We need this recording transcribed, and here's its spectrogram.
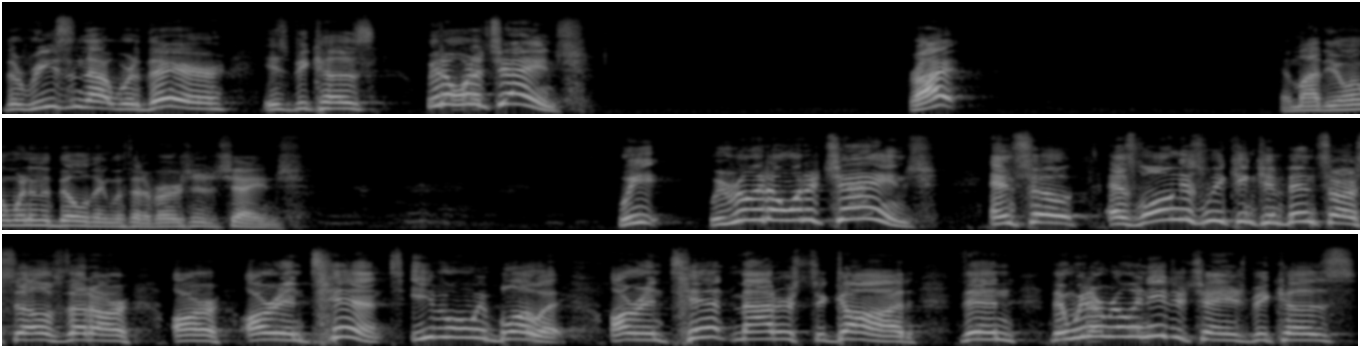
the reason that we're there is because we don't want to change. Right? Am I the only one in the building with an aversion to change? We, we really don't want to change. And so, as long as we can convince ourselves that our, our, our intent, even when we blow it, our intent matters to God, then, then we don't really need to change because,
